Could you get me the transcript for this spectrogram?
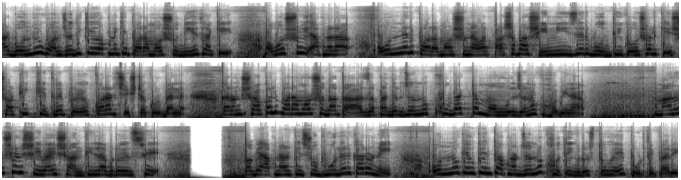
আর বন্ধুগণ, যদি কেউ আপনাকে পরামর্শ দিয়ে থাকে, অবশ্যই আপনারা অন্যের পরামর্শ নেওয়ার পাশাপাশি নিজের বুদ্ধি কৌশলকে সঠিক ক্ষেত্রে প্রয়োগ করার চেষ্টা করবেন। কারণ সকল পরামর্শদাতা আজ আপনাদের জন্য খুব একটা মঙ্গলজনক হবে না। মানুষের সেবায় শান্তি লাভ রয়েছে। তবে আপনার কিছু ভুলের কারণে অন্য কেউ কিন্তু আপনার জন্য ক্ষতিগ্রস্ত হয়ে পড়তে পারে।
